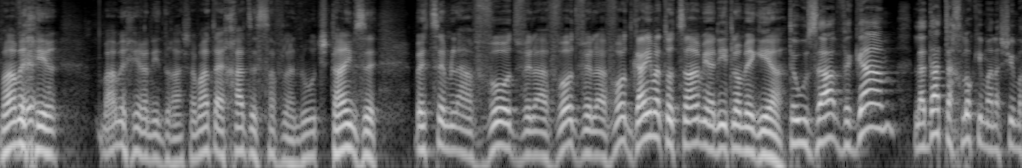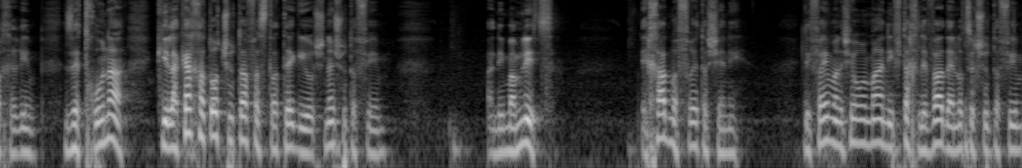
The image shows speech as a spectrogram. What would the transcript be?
מה המחיר? מה המחיר הנדרש? אמרת, אחד זה סבלנות, שתיים זה בעצם לעבוד ולעבוד ולעבוד, גם אם התוצאה המיידית לא מגיעה. תעוזה, וגם לדעת לחלוק עם אנשים אחרים. זה תכונה. כי לקחת עוד שותף אסטרטגי או שני שותפים, אני ממליץ, אחד מפרה את השני. לפעמים אנשים אומרים, מה, אני אפתח לבד, אני לא צריך שותפים.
